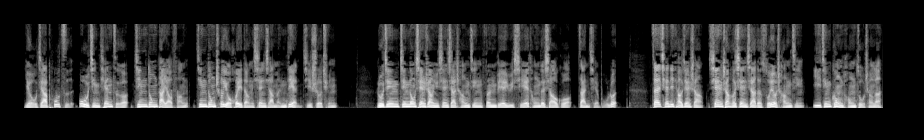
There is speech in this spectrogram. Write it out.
有家铺子、物竞天择、京东大药房、京东车友会等线下门店及社群。如今，京东线上与线下场景分别与协同的效果暂且不论。在前提条件上，线上和线下的所有场景已经共同组成了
